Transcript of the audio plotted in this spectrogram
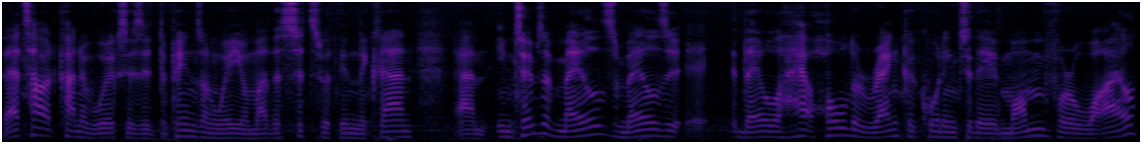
that's how it kind of works. Is it depends on where your mother sits within the clan. Um, in terms of males, males uh, they will ha- hold a rank according to their mom for a while.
